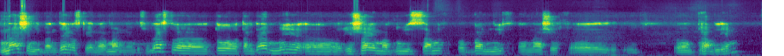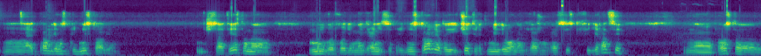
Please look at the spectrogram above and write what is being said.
наше, не бандеровское, нормальное государство, то тогда мы э, решаем одну из самых больных наших э, э, проблем. Это проблема с Приднестровьем. Соответственно, мы выходим на границы Приднестровья, и четверть миллиона граждан Российской Федерации просто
